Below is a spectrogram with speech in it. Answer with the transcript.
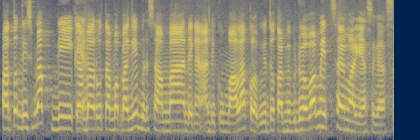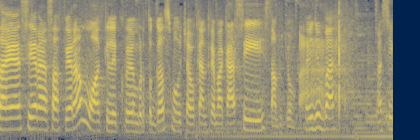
patut disimak di ya. kabar ya. utama pagi bersama dengan Adi Kumala. Kalau begitu kami berdua pamit. Saya Maria Segar. Saya Sira Safira, mewakili kru yang bertugas mengucapkan terima kasih. Sampai jumpa. Sampai jumpa. Masih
